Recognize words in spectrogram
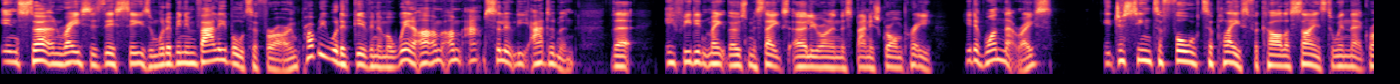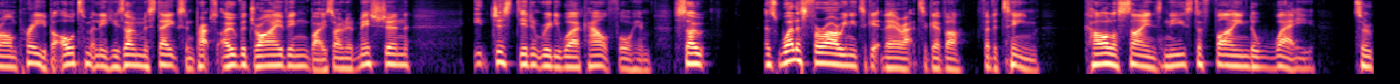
in certain races this season would have been invaluable to Ferrari and probably would have given him a win. I'm, I'm absolutely adamant that if he didn't make those mistakes earlier on in the Spanish Grand Prix, he'd have won that race. It just seemed to fall to place for Carlos Sainz to win that Grand Prix, but ultimately his own mistakes and perhaps overdriving by his own admission it just didn't really work out for him. So, as well as Ferrari need to get their act together for the team, Carlos Sainz needs to find a way to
